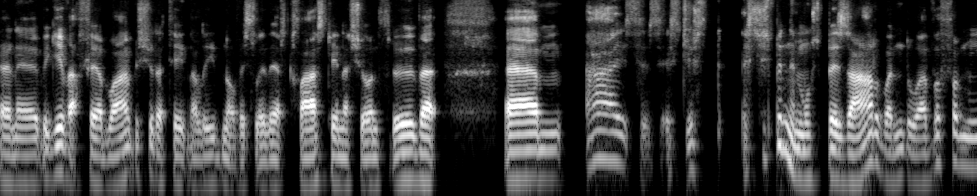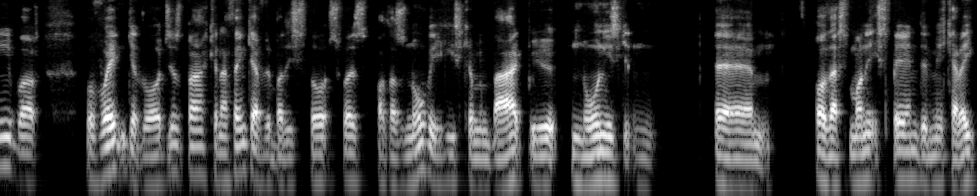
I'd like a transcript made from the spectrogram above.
and uh, we gave it a fair one. We should have taken the lead, and obviously their class kind of shone through. But um, ah, it's, it's, it's just it's just been the most bizarre window ever for me. Where we've went and get Rodgers back, and I think everybody's thoughts was, "Oh, there's no way he's coming back." We knowing he's getting um, all this money to spend and make a right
